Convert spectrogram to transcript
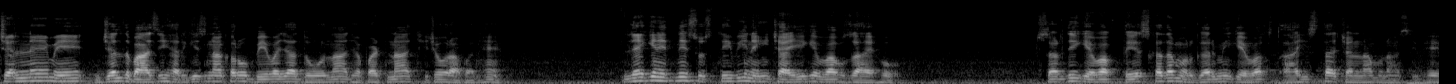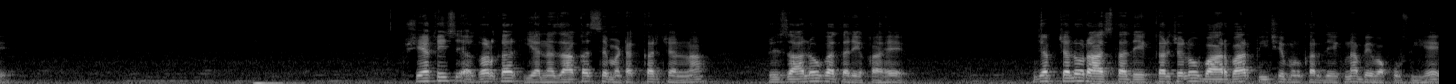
चलने में जल्दबाजी हरगिज ना करो, बेवजह दौड़ना, झपटना छिचोरापन है। लेकिन इतनी सुस्ती भी नहीं चाहिए कि वक्त ज़ाय हो। सर्दी के वक्त तेज़ कदम और गर्मी के वक्त आहिस्ता चलना मुनासिब है। शेखी से अकड़कर या नज़ाकत से मटक कर चलना रिजालों का तरीक़ा है। जब चलो रास्ता देखकर चलो बार बार पीछे मुड़कर देखना बेवकूफ़ी है।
